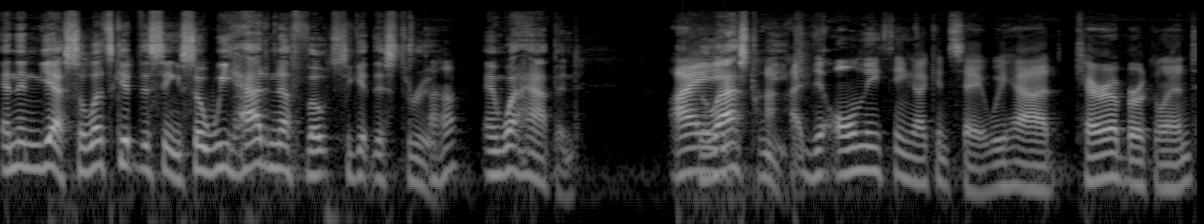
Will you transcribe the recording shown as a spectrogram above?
and then, yes. so let's get this thing. So we had enough votes to get this through. And what happened? I last week. I, the only thing I can say, we had Kera Birkeland,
